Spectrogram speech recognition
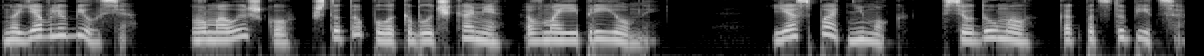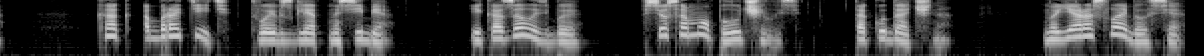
Но я влюбился в малышку, что топала каблучками в моей приемной. Я спать не мог, все думал, как подступиться, как обратить твой взгляд на себя. И, казалось бы, все само получилось, так удачно. Но я расслабился,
